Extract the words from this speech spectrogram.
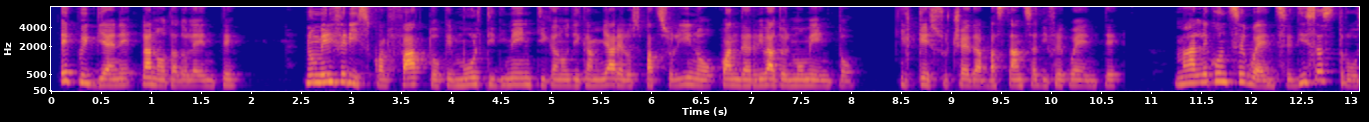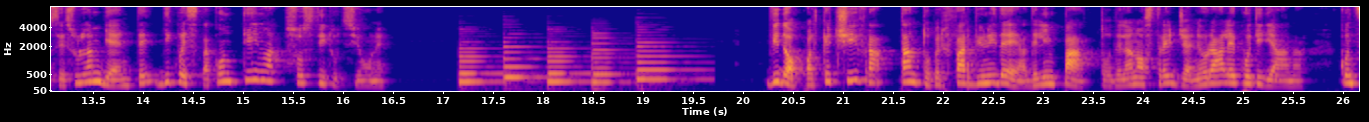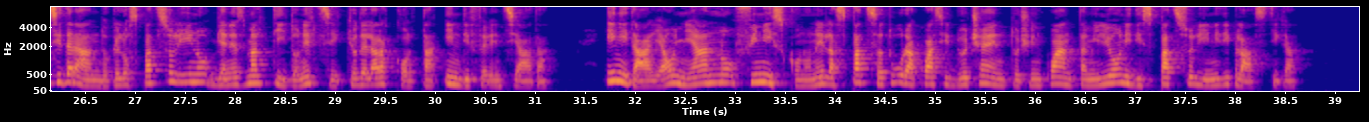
E qui viene la nota dolente. Non mi riferisco al fatto che molti dimenticano di cambiare lo spazzolino quando è arrivato il momento, il che succede abbastanza di frequente, ma alle conseguenze disastrose sull'ambiente di questa continua sostituzione. Vi do qualche cifra tanto per farvi un'idea dell'impatto della nostra igiene orale quotidiana, considerando che lo spazzolino viene smaltito nel secchio della raccolta indifferenziata. In Italia ogni anno finiscono nella spazzatura quasi 250 milioni di spazzolini di plastica.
